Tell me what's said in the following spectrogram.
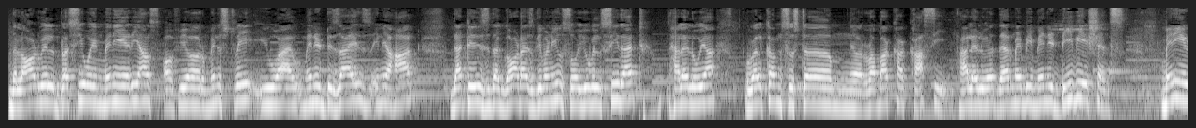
The Lord will bless you in many areas of your ministry. You have many desires in your heart. That is the God has given you. So you will see that. Hallelujah. Welcome, Sister um, Rabaka Kasi. Hallelujah. There may be many deviations. Many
